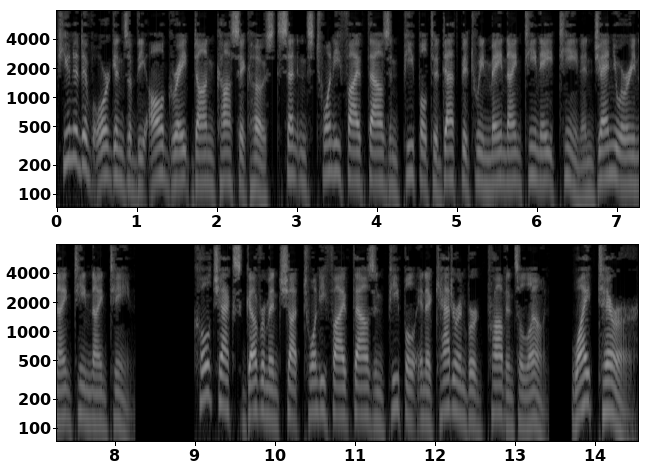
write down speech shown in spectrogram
Punitive organs of the all-Great Don Cossack host sentenced 25,000 people to death between May 1918 and January 1919. Kolchak's government shot 25,000 people in Ekaterinburg province alone. White Terror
